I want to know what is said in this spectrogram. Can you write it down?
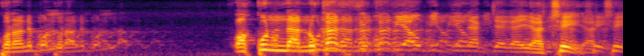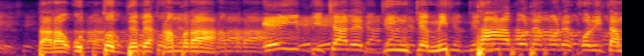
কোরআনে বলল তারা উত্তর দেবে, আমরা এই বিচারের দিনকে মিথ্যা বলে মনে করিতাম,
